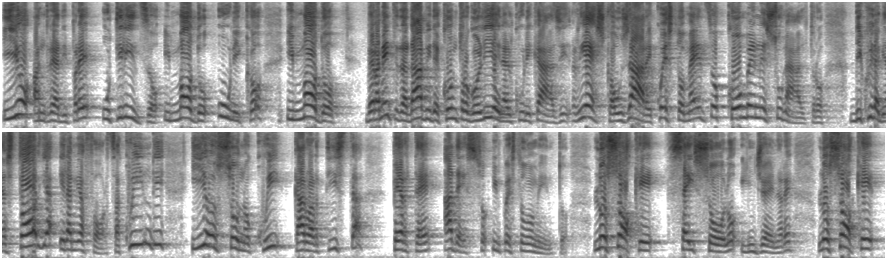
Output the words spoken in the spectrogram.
Io, Andrea Di Pre, utilizzo in modo unico, in modo veramente da Davide contro Golia in alcuni casi, riesco a usare questo mezzo come nessun altro. Di qui la mia storia e la mia forza. Quindi io sono qui, caro artista, per te adesso, in questo momento. Lo so che sei solo in genere, lo so che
